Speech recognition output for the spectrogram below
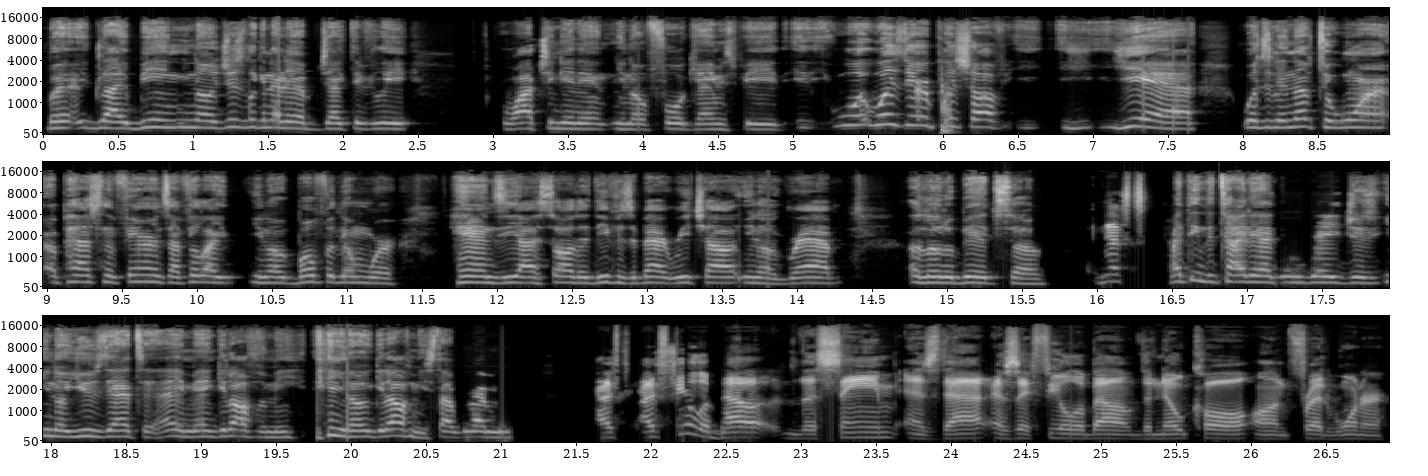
But like being, you know, just looking at it objectively, watching it in, you know, full game speed, was there a push off? Yeah. Was it enough to warrant a pass interference? I feel like, you know, both of them were handsy. I saw the defensive back reach out, you know, grab a little bit. So I think the tight end, they just, you know, use that to, hey, man, get off of me. you know, get off of me. Stop grabbing me. I, I feel about the same as that as I feel about the no call on Fred Warner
